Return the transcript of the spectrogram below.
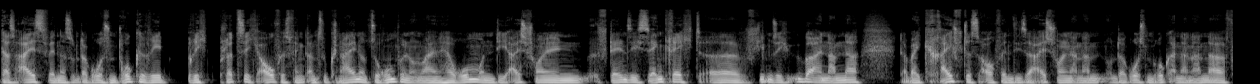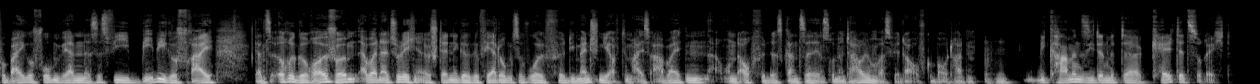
Das Eis, wenn es unter großen Druck gerät, bricht plötzlich auf, es fängt an zu knallen und zu rumpeln um einen herum und die Eisschollen stellen sich senkrecht, äh, schieben sich übereinander. Dabei kreischt es auch, wenn diese Eisschollen an, unter großem Druck aneinander vorbeigeschoben werden. Es ist wie Babygeschrei, ganz irre Geräusche, aber natürlich eine ständige Gefährdung sowohl für die Menschen, die auf dem Eis arbeiten und auch für das ganze Instrumentarium, was wir da aufgebaut hatten. Mhm. Wie kamen Sie denn mit der Kälte zurecht?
